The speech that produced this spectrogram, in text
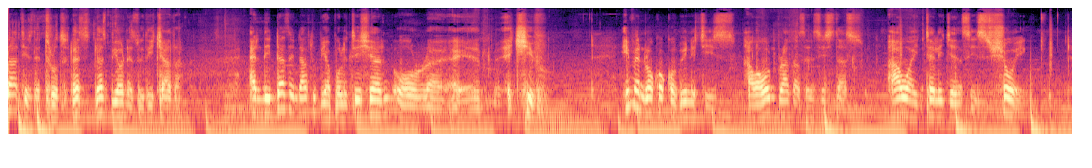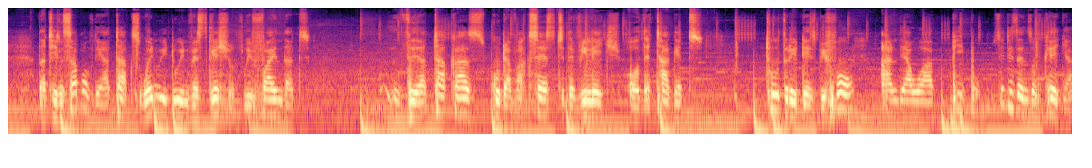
That is the truth. Let's, let's be honest with each other. And it doesn't have to be a politician or uh, a, a chief. Even local communities, our own brothers and sisters, our intelligence is showing that in some of the attacks, when we do investigations, we find that the attackers could have accessed the village or the target two, three days before, and there were people, citizens of Kenya,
